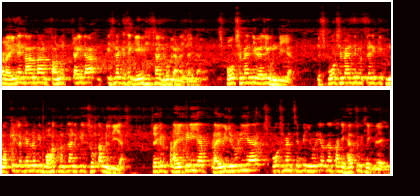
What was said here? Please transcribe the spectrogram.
ਪੜ੍ਹਾਈ ਦੇ ਨਾਲ ਨਾਲ ਤੁਹਾਨੂੰ ਚਾਹੀਦਾ ਕਿਸੇ ਨਾ ਕਿਸੇ ਗੇਮ 'ਚ ਹਿੱਸਾ ਜ਼ਰੂਰ ਲੈਣਾ ਚਾਹੀਦਾ। ਸਪੋਰਟਸਮੈਨ ਦੀ ਵੈਲਿਊ ਹੁੰਦੀ ਹੈ। ਤੇ ਸਪੋਰਟਸਮੈਨ ਦੀ ਮਤਲਬ ਕਿ ਨੌਕਰੀ ਲੱਗਣ ਲੱਗੀ ਬਹੁਤ ਮਤਲਬ ਕਿ ਸੁਵਿਧਾ ਮਿਲਦੀ ਹੈ। ਲੇਕਿਨ ਪੜ੍ਹਾਈ ਕਿਹੜੀ ਹੈ, ਪੜ੍ਹਾਈ ਵੀ ਜ਼ਰੂਰੀ ਹੈ ਸਪੋਰਟਸਮੈਨਸ਼ਿਪ ਵੀ ਜ਼ਰੂਰੀ ਹੈ, ਉਹਦਾ ਤੁਹਾਡੀ ਹੈਲਥ ਵੀ ਠੀਕ ਰਹੇਗੀ।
